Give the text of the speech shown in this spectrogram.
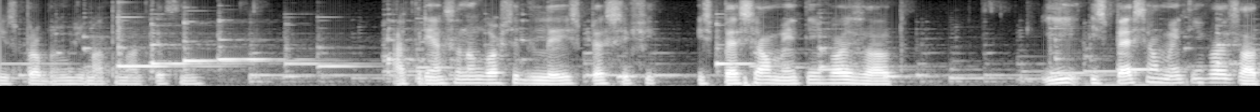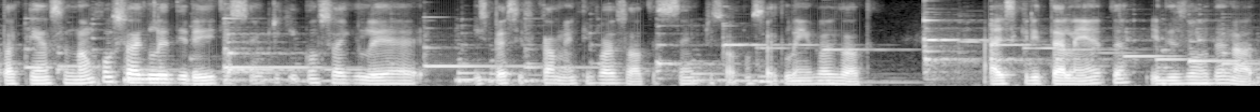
e os problemas de matemática assim. A criança não gosta de ler especialmente em voz alta. E especialmente em voz alta. A criança não consegue ler direito e sempre que consegue ler é especificamente em voz alta. Sempre só consegue ler em voz alta. A escrita é lenta e desordenada,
